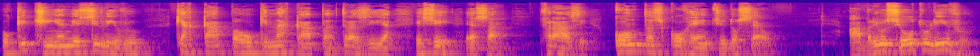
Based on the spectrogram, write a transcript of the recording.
o que tinha nesse livro, que a capa ou que na capa trazia esse, essa frase, Contas Correntes do Céu. Abriu-se outro livro,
